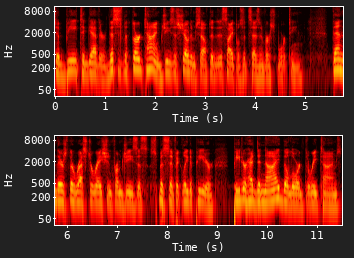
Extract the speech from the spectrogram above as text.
to be together. This is the third time Jesus showed himself to the disciples, it says in verse 14. Then there's the restoration from Jesus, specifically to Peter. Peter had denied the Lord three times,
